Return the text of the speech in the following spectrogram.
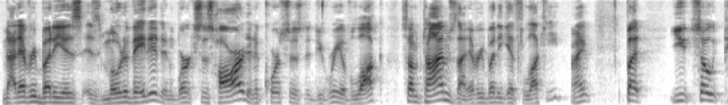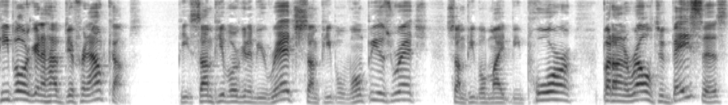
not everybody is, is motivated and works as hard. And of course, there's the degree of luck. Sometimes not everybody gets lucky, right? But you, so people are going to have different outcomes. Some people are going to be rich, some people won't be as rich, some people might be poor. But on a relative basis,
